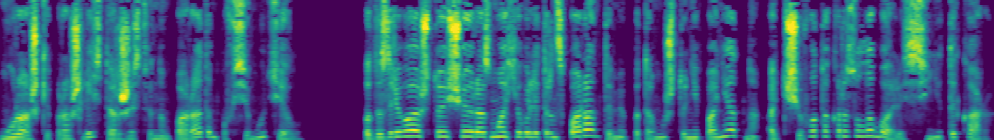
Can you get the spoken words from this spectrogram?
мурашки прошлись торжественным парадом по всему телу. Подозреваю, что еще и размахивали транспарантами, потому что непонятно, от чего так разулыбались синетыкара.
